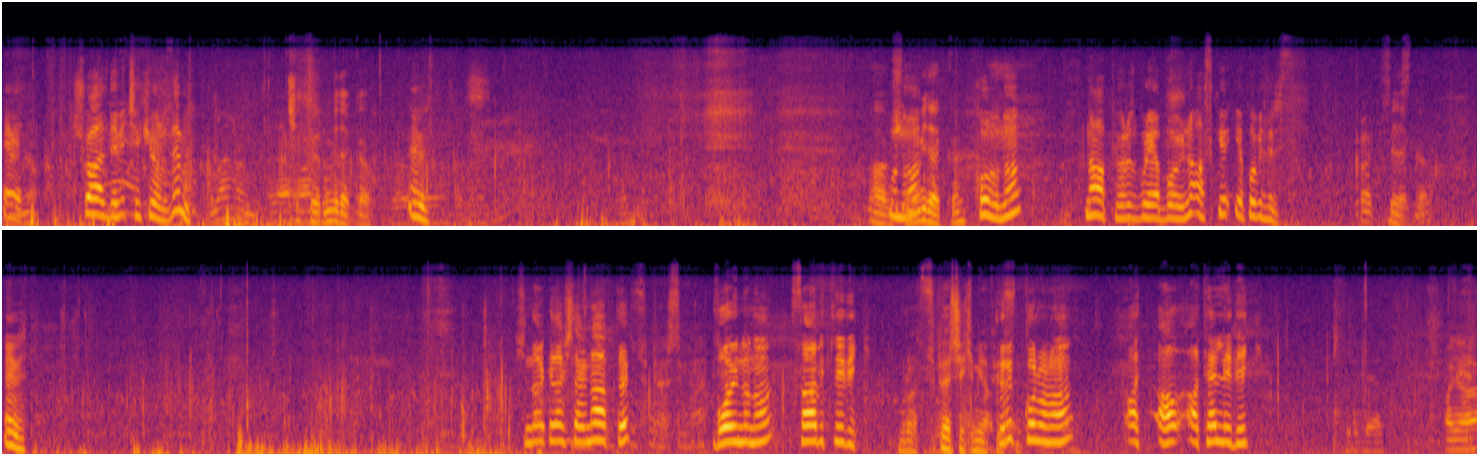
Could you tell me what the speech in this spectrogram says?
Evet. Şu halde bir çekiyoruz değil mi? Çıkıyorum bir dakika. Evet. Abi Bunu- şimdi bir dakika. Kolunu ne yapıyoruz? Buraya boyunu askı yapabiliriz. Bir dakika. Evet. Şimdi arkadaşlar ne yaptık? Boynunu sabitledik. Murat süper çekim yapıyorsun. Kırık kolunu at- al- atelledik. Ayağı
